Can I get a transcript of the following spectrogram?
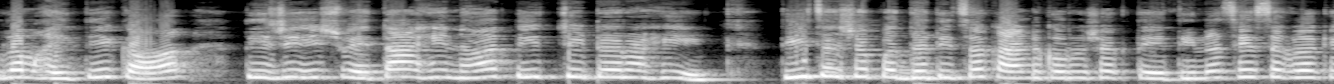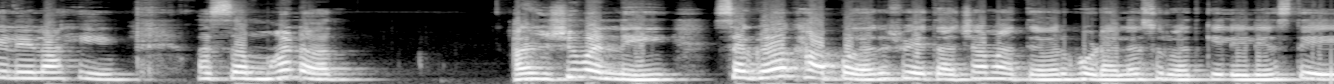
तुला माहिती आहे का? ती जी श्वेता आहे ना तीच चिटर आहे. तीच अशा पद्धतीचं कांड करू शकते. तिनंच हे सगळं केलेलं आहे. असं म्हणत अंशुमनने सगळं खापर श्वेताच्या माथ्यावर फोडायला सुरुवात केलेली असते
